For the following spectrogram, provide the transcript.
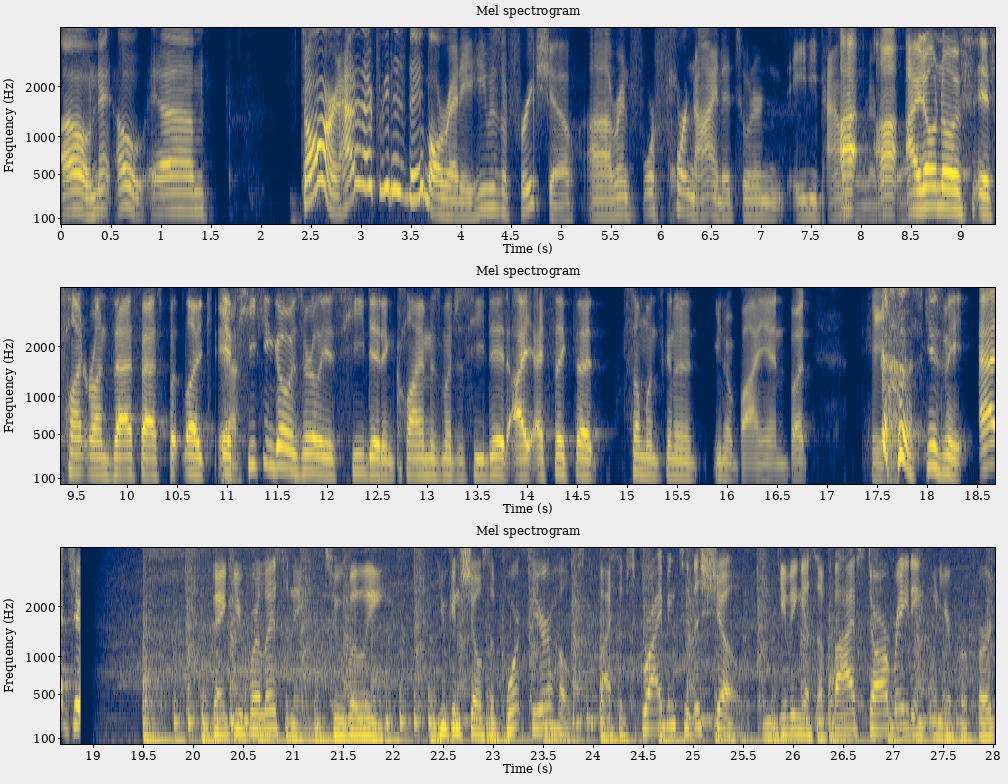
oh, oh, um, Darn, how did I forget his name already? He was a freak show. Uh, ran four four nine at two hundred and eighty pounds. I, I, I, don't know if if Hunt runs that fast, but like Yeah. if he can go as early as he did and climb as much as he did, I I think that someone's gonna you know buy in. But He- excuse me, at Joe Thank you for listening to Bleav. You can show support to your host by subscribing to the show and giving us a five star rating on your preferred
